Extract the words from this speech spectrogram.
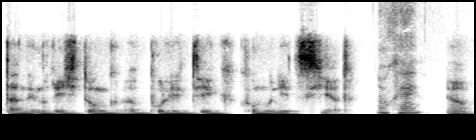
dann in Richtung äh, Politik kommuniziert. Okay. Ja,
